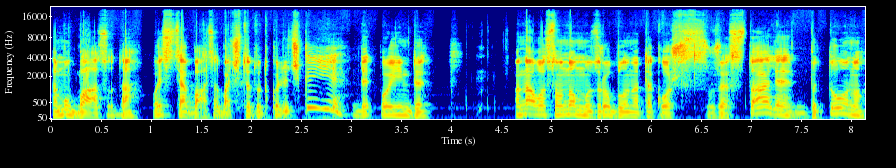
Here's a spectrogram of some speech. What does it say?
саму базу. Да? Ось ця база. Бачите, тут колючки є де, поінде. Вона в основному зроблена також з уже сталі, бетону.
